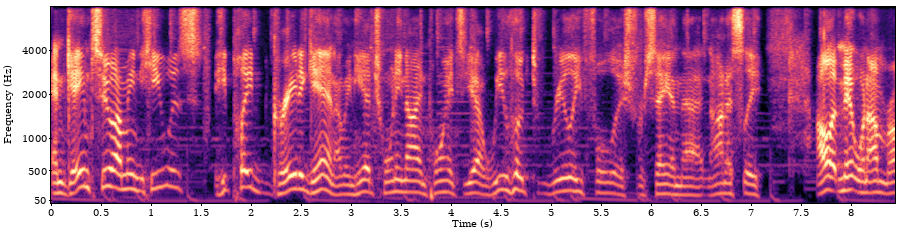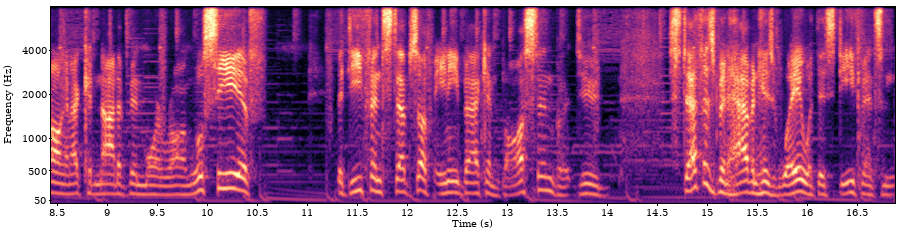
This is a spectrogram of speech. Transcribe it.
And game two, I mean, he was he played great again. I mean, he had 29 points. Yeah, we looked really foolish for saying that. And honestly, I'll admit when I'm wrong, and I could not have been more wrong. We'll see if the defense steps up any back in Boston. But dude, Steph has been having his way with this defense, and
